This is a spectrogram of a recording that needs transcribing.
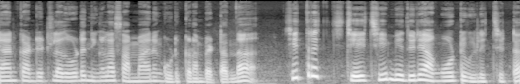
ഞാൻ കണ്ടിട്ടില്ല അതുകൊണ്ട് നിങ്ങൾ ആ സമ്മാനം കൊടുക്കണം പെട്ടെന്ന്. ചിത്ര ചേച്ചി മിഥുനെ അങ്ങോട്ട് വിളിച്ചിട്ട്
